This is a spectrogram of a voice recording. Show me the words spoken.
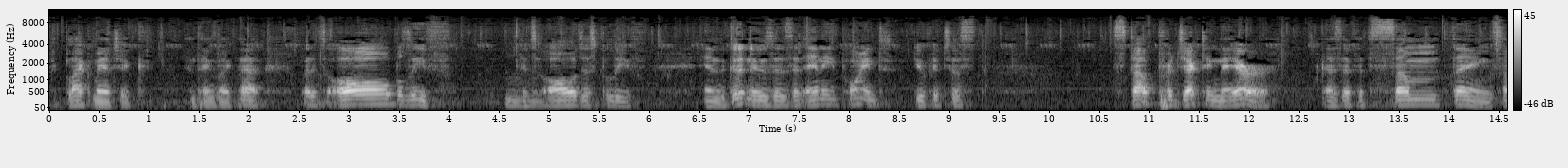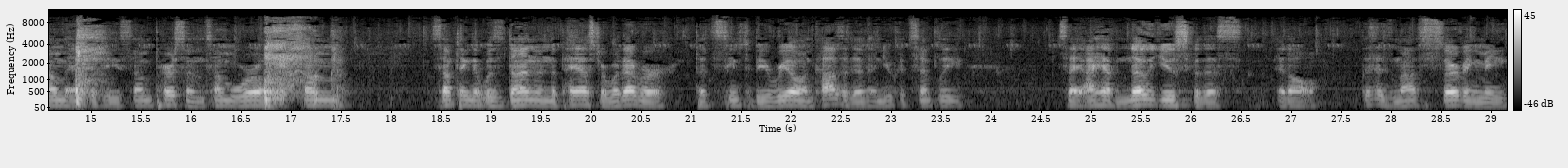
like black magic, and things like that. But it's all belief. Mm-hmm. It's all just belief. And the good news is, at any point, you could just stop projecting the error as if it's something, some entity, some person, some world, some something that was done in the past or whatever that seems to be real and causative, and you could simply say, I have no use for this at all. This is not serving me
